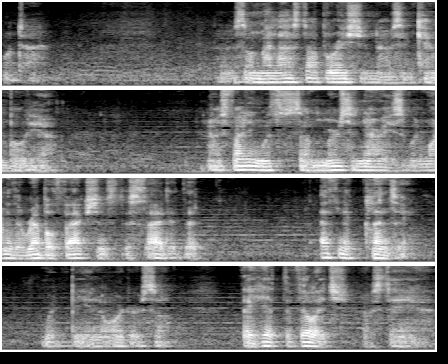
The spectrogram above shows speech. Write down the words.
one time. I was on my last operation. I was in Cambodia. I was fighting with some mercenaries when one of the rebel factions decided that ethnic cleansing would be in order, so they hit the village I was staying at.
